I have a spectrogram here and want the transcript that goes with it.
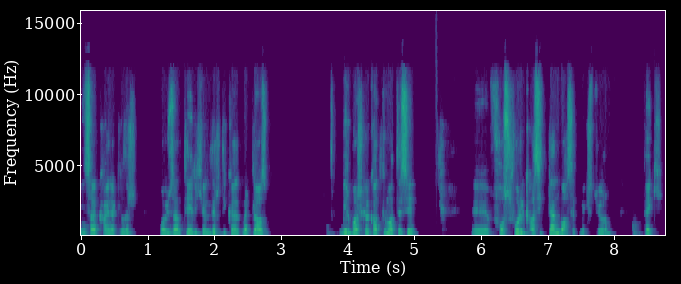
insan kaynaklıdır. O yüzden tehlikelidir. Dikkat etmek lazım. Bir başka katkı maddesi e, fosforik asitten bahsetmek istiyorum. Pek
